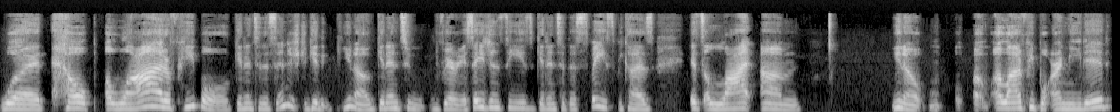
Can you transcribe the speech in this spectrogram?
would help a lot of people get into this industry, get, you know, get into various agencies, get into this space because it's a lot, um, you know, a, a lot of people are needed.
